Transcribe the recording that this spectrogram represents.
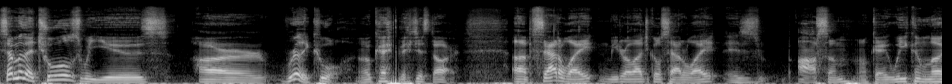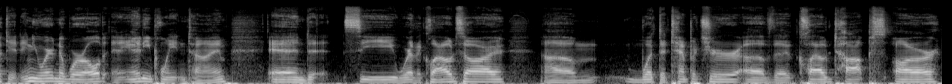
Some of the tools we use are really cool. Okay, they just are. Uh, satellite, meteorological satellite, is awesome. Okay, we can look at anywhere in the world at any point in time and see where the clouds are, um, what the temperature of the cloud tops are,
